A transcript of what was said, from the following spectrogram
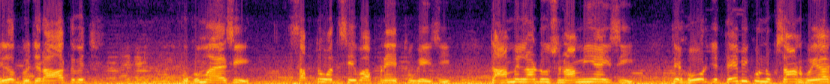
ਜਦੋਂ ਗੁਜਰਾਤ ਵਿੱਚ ਭੁਗਮ ਆਇਆ ਸੀ। ਸਭ ਤੋਂ ਵੱਧ ਸੇਵਾ ਆਪਣੇ ਇੱਥੋਂ ਗਈ ਸੀ। ਤਾਮਿਲਨਾਡੂ ਸੁਨਾਮੀ ਆਈ ਸੀ ਤੇ ਹੋਰ ਜਿੱਥੇ ਵੀ ਕੋਈ ਨੁਕਸਾਨ ਹੋਇਆ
